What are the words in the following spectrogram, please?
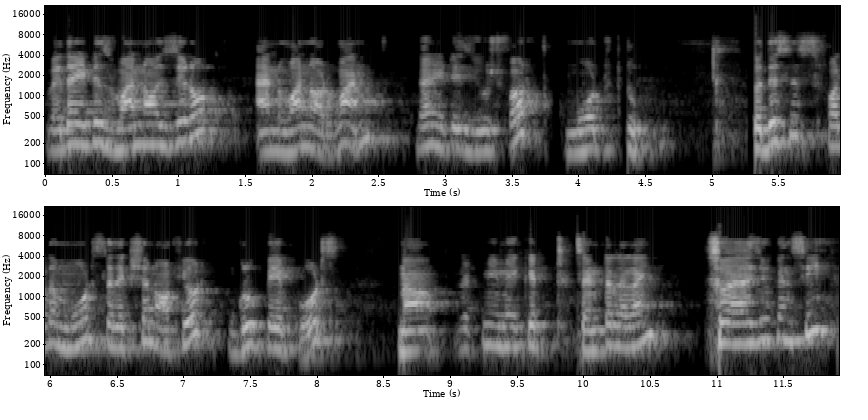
whether it is 1 or 0 and 1 or 1 then it is used for mode 2 so this is for the mode selection of your group A ports now let me make it center align. So as you can see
